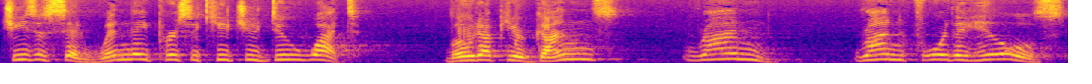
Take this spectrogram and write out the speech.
Jesus said, When they persecute you, do what? Load up your guns? Run. Run for the hills.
